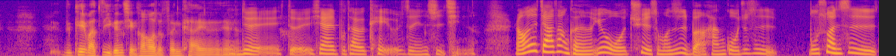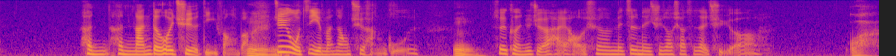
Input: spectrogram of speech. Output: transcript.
你可以把自己跟钱好好的分开了。对对，现在不太会 care 这件事情了。然后再加上可能因为我去什么日本、韩国，就是不算是很很难得会去的地方吧。嗯就因为我自己也蛮常去韩国的，嗯，所以可能就觉得还好，现在没这没去到，下次再去啊。哇，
